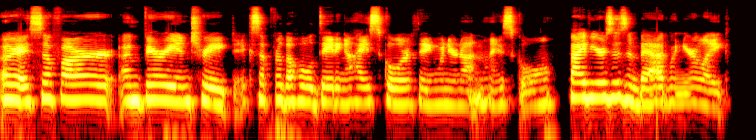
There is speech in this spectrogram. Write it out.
Okay, so far I'm very intrigued, except for the whole dating a high schooler thing when you're not in high school. Five years isn't bad when you're like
